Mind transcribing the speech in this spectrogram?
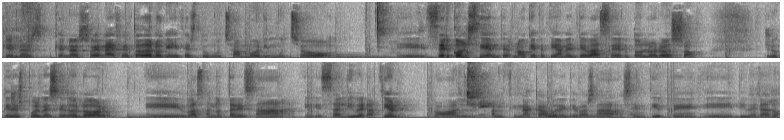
que nos, que nos suena, sobre todo lo que dices tú, mucho amor y mucho eh, ser conscientes, ¿no? que efectivamente va a ser doloroso, pero que después de ese dolor eh, vas a notar esa, esa liberación, ¿no? al, al, fin y al cabo, de que vas a sentirte eh, liberado.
